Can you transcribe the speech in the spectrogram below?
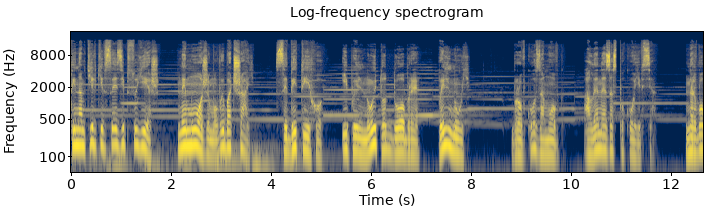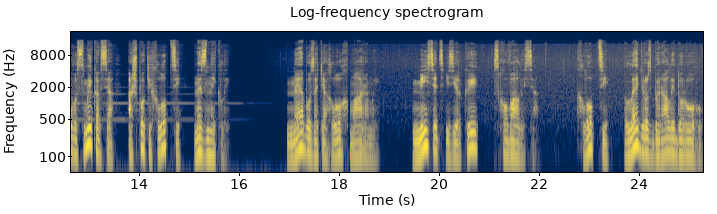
Ти нам тільки все зіпсуєш. Не можемо, вибачай. Сиди тихо і пильнуй то добре, пильнуй. Бровко замовк, але не заспокоївся. Нервово смикався, аж поки хлопці не зникли. Небо затягло хмарами. Місяць і зірки сховалися. Хлопці ледь розбирали дорогу.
